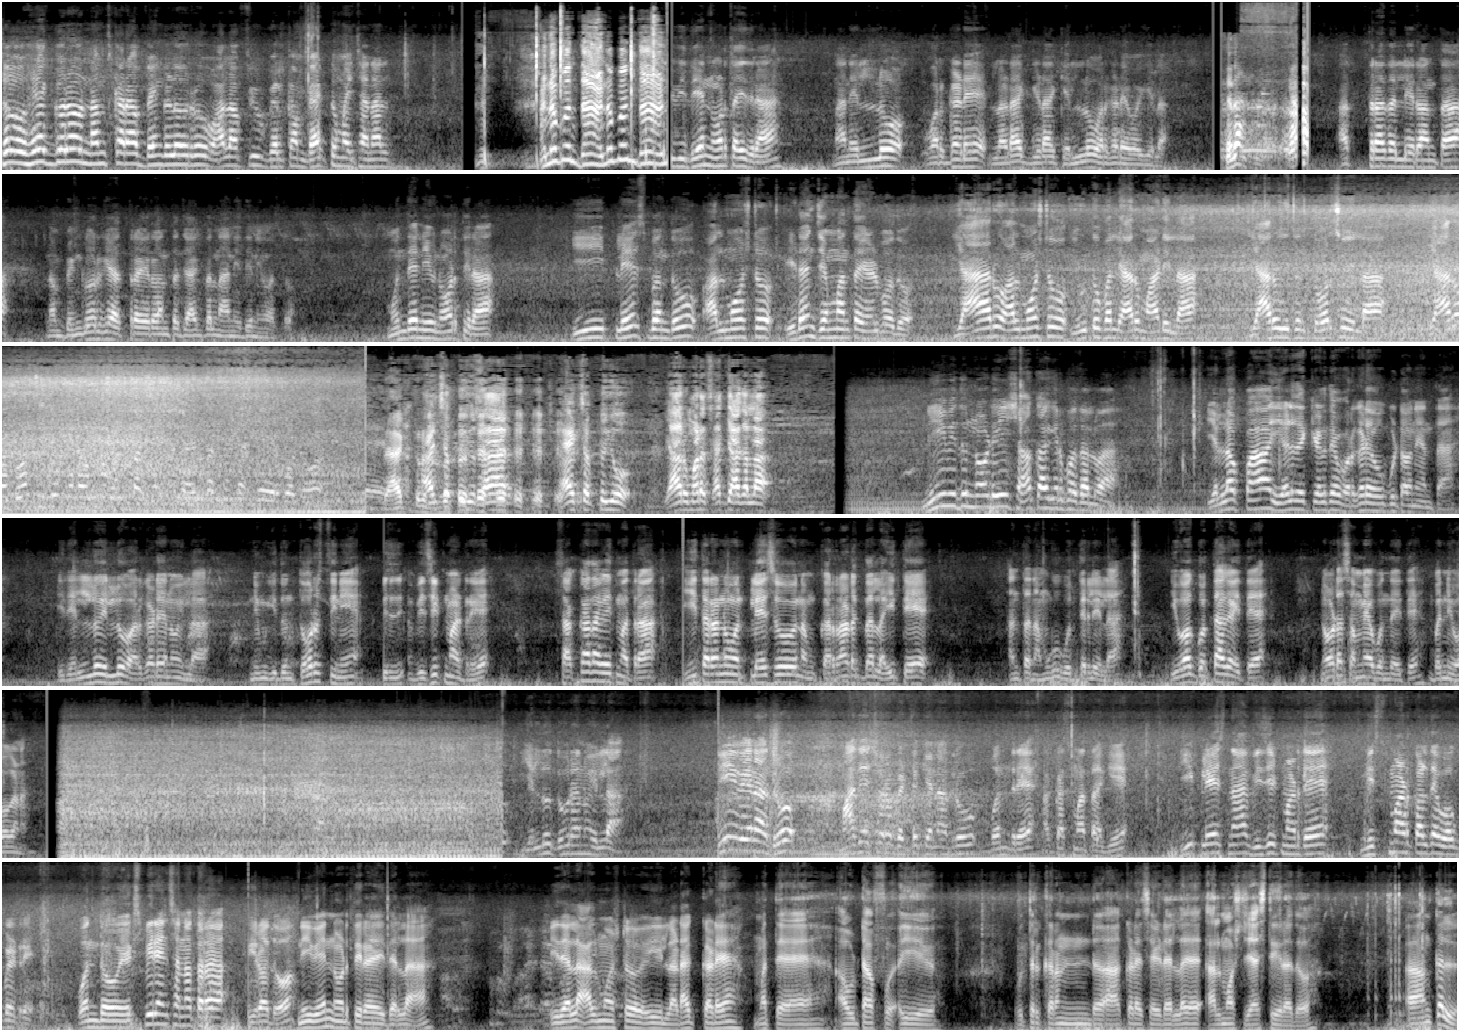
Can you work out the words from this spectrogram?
So ಹೇಗ್ ಗುರು ನಮಸ್ಕಾರ Bengaluru all of you welcome back to my channel ಇದೇನ್ ನೋಡ್ತಾ ನಾನು ನಾನೆಲ್ಲೂ ಹೊರ್ಗಡೆ ಲಡಾಕ್ ಗಿಡಾಕ್ ಎಲ್ಲೂ ಹೊರ್ಗಡೆ ಹೋಗಿಲ್ಲ. ಹತ್ರದಲ್ಲಿರೋಂಥ ನಮ್ಮ ಬೆಂಗಳೂರಿಗೆ ಹತ್ರ ಇರೋಂಥ ಜಾಗದಲ್ಲಿ ನಾನಿದ್ದೀನಿ ಇವತ್ತು. ಮುಂದೆ ನೀವು ನೋಡ್ತೀರಾ ಈ ಪ್ಲೇಸ್ ಬಂದು ಆಲ್ಮೋಸ್ಟ್ ಇಡನ್ ಜೆಮ್ ಅಂತ ಹೇಳ್ಬೋದು. ಯಾರು ಆಲ್ಮೋಸ್ಟ್ ಯೂಟ್ಯೂಬಲ್ಲಿ ಯಾರು ಮಾಡಿಲ್ಲ ಯಾರು ಇದನ್ನು ತೋರಿಸೂ ಇಲ್ಲ ಯಾರೋ ತೋರಿಸಿದ್ರು ಕೆಲವರು ಒಂದು ಪರ್ಸೆಂಟ್ ಎರಡು ಪರ್ಸೆಂಟ್ ಅಷ್ಟೇ ಇರ್ಬೋದು. Hands up to you sir hands up to you ಯಾರು ಮಾಡಕ್ ಸಾಧ್ಯ ಆಗಲ್ಲ. ನೀವು ಇದನ್ನ ನೋಡಿ ಶಾಕ್ ಆಗಿರ್ಬೋದಲ್ವಾ? ಎಲ್ಲಪ್ಪ ಹೇಳ್ದೆ ಕೇಳ್ದೆ ಹೊರಗಡೆ ಹೋಗ್ಬಿಟ್ಟವನೆ ಅಂತ. ಇದೆಲ್ಲೂ ಇಲ್ಲೂ ಹೊರಗಡೆನೂ ಇಲ್ಲ. ನಿಮ್ಗೆ ಇದನ್ನ ತೋರಿಸ್ತೀನಿ. ವಿಸಿಟ್ ಮಾಡ್ರಿ. ಸಕ್ಕದಾಗೈತೆ ಮಾತ್ರ. ಈ ಥರನೂ ಒಂದು ಪ್ಲೇಸು ನಮ್ಮ ಕರ್ನಾಟಕದಲ್ಲಿ ಐತೆ ಅಂತ ನಮಗೂ ಗೊತ್ತಿರಲಿಲ್ಲ. ಇವಾಗ ಗೊತ್ತಾಗೈತೆ. ನೋಡೋ ಸಮಯ ಬಂದೈತೆ. ಬನ್ನಿ ಹೋಗೋಣ ಎಲ್ಲೂ ದೂರನೂ ಇಲ್ಲ. ನೀವೇನಾದರೂ ಮಾದೇಶ್ವರ ಬೆಟ್ಟಕ್ಕೇನಾದರೂ ಬಂದರೆ ಅಕಸ್ಮಾತಾಗಿ ಈ ಪ್ಲೇಸ್ನ ವಿಸಿಟ್ ಮಾಡದೆ ಮಿಸ್ ಮಾಡ್ಕೊಳ್ದೆ ಹೋಗ್ಬೇಡ್ರಿ. ಒಂದು ಎಕ್ಸ್ಪೀರಿಯನ್ಸ್ ಅನ್ನೋ ಥರ ಇರೋದು. ನೀವೇನು ನೋಡ್ತೀರಾ ಇದೆಲ್ಲ? ಇದೆಲ್ಲ ಆಲ್ಮೋಸ್ಟ್ ಈ ಲಡಾಖ್ ಕಡೆ ಮತ್ತು ಔಟ್ ಆಫ್ ಈ ಉತ್ತರ ಕನ್ನಡ ಆ ಕಡೆ ಸೈಡೆಲ್ಲ ಆಲ್ಮೋಸ್ಟ್ ಜಾಸ್ತಿ ಇರೋದು. ಅಂಕಲ್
